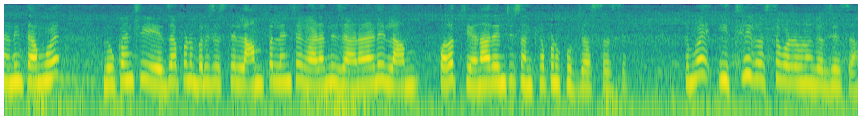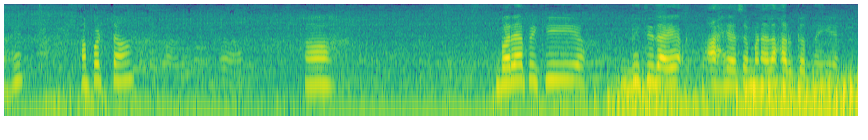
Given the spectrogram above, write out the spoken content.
आणि त्यामुळे लोकांची ये जा पण बरीच असते. लांब पल्ल्यांच्या गाड्यांनी जाणार आणि लांब परत येणाऱ्यांची संख्या पण खूप जास्त असते. त्यामुळे इथे गस्त वाढवणं गरजेचं आहे. हा पट्टा बऱ्यापैकी भीतीदायक आहे असं म्हणायला हरकत नाही आहे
